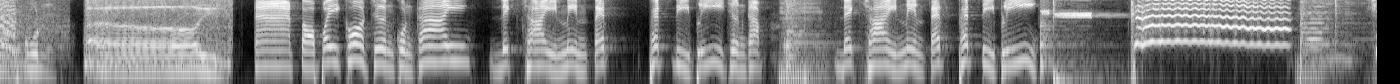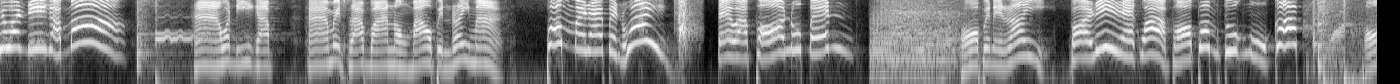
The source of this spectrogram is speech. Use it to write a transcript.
ขอบคุณ เอ้ยอ่าต่อไปข้อเชิญคนไข้เด็กชายเน้นเต็ดเพชรดีปลีเชิญครับ เด็กชายเน้นเต็ดเพชรดีปลีค่ะสวัสดีครับม่อฮ่าสวัสดีครับฮ่าไม่ทราบว่าน้องเบาเป็นไรมาผมไม่ได้เป็นไวแต่ว่าพอหนูเป็น พอเป็นอะไรพอนี่แรกว่าพอผมถูกงูครอบพอ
